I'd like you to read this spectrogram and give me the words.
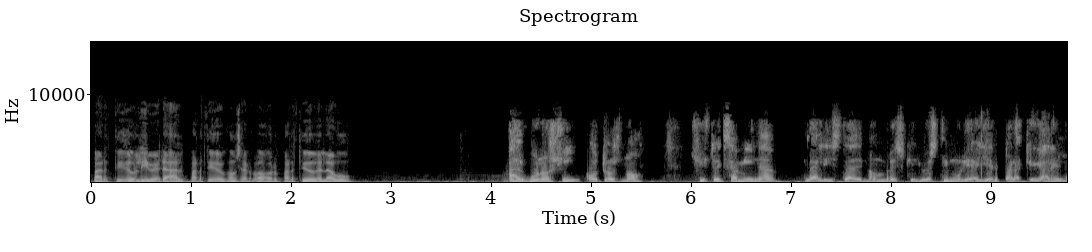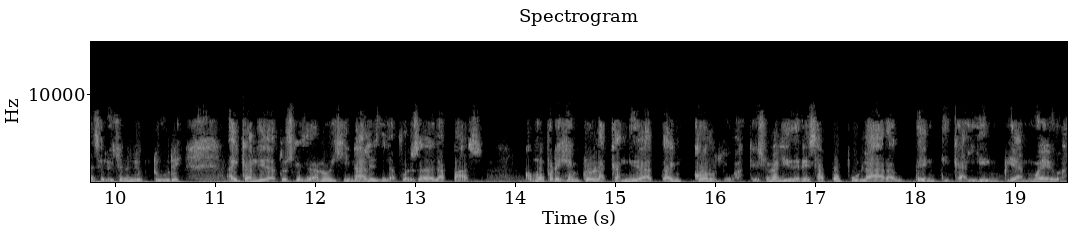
Partido Liberal, Partido Conservador, Partido de la U. Algunos sí, otros no. Si usted examina la lista de nombres que yo estimulé ayer para que ganen las elecciones de octubre, hay candidatos que serán originales de la Fuerza de la Paz, como por ejemplo la candidata en Córdoba, que es una lideresa popular, auténtica, limpia, nueva,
